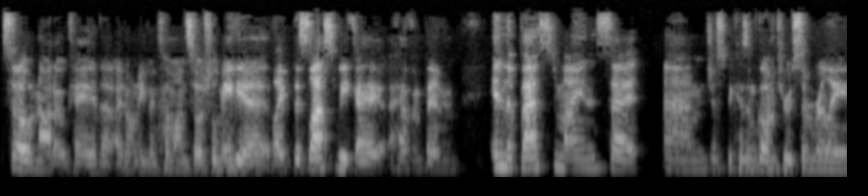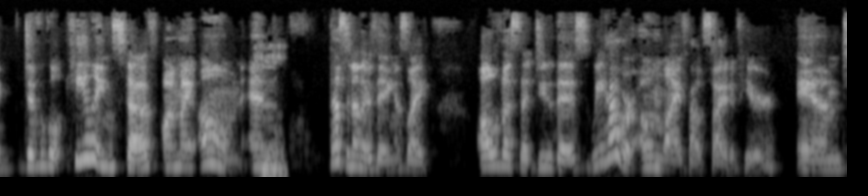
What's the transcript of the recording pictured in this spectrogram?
so not okay that i don't even come on social media. Like this last week i haven't been in the best mindset um, just because i'm going through some really difficult healing stuff on my own and mm. that's another thing is like all of us that do this, we have our own life outside of here. And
